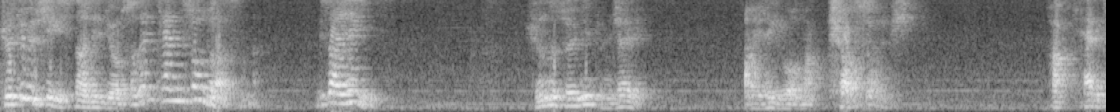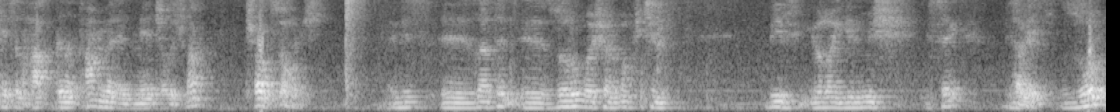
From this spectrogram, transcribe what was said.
kötü bir şey isnat ediyorsa da kendisi olur aslında. Biz ayna gibiyiz. Şunu da söyleyeyim Tuncay Bey. Ayna gibi olmak çok zor bir şey. Hak, herkesin hakkını tam verebilmeye çalışmak çok zor bir şey. E, Biz e, zaten e, zoru başarmak için bir yola girmiş isek biz Tabii zor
